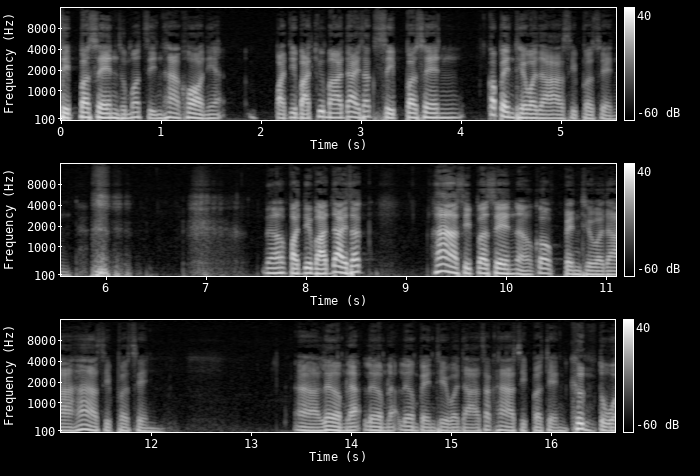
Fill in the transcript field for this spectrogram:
สิบเปอร์เซ็นต์ถึงว่าศีลห้าข้อเนี้ยปฏิบัติขึ้นมาได้สักสิบเปอร์เซ็นก็เป็นเทวดาสิบเปอร์เซ็นต์นะปฏิบัติได้สักห้าสิบเปอร์เซ็นต์ก็เป็นเทวดาห้าสิบเปอร์เซ็นต์ เริ่มแล้วเริ่มแล้วเริ่มเป็นเทวดาสักห้าสิบเปอร์เซ็นครึ่งตัว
